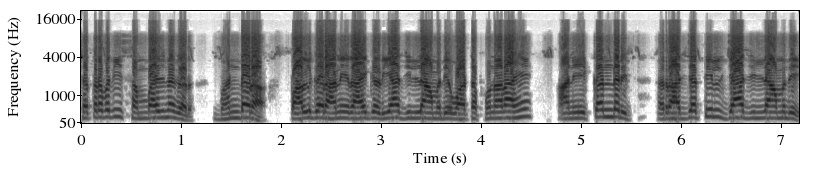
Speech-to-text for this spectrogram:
छत्रपती संभाजीनगर भंडारा पालघर आणि रायगड या जिल्ह्यामध्ये वाटप होणार आहे आणि एकंदरीत राज्यातील ज्या जिल्ह्यामध्ये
